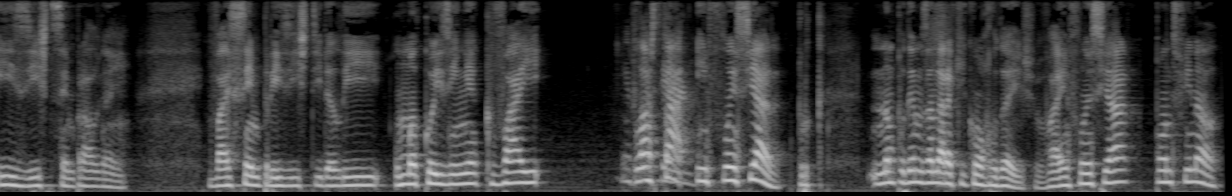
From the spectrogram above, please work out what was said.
existe sempre alguém. Vai sempre existir ali uma coisinha que vai lá está, influenciar. Porque não podemos andar aqui com rodeios. Vai influenciar, ponto final.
